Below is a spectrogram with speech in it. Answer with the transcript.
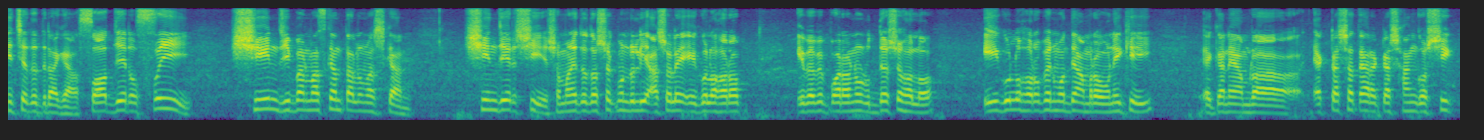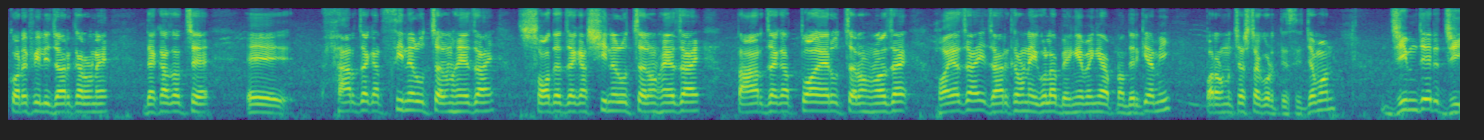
নিচে দাঁতের আগা সজের সি, শিন, জিব্বার মাঝখান, তালুর মাঝখান। সিনজের সি। সম্মানিত দর্শক মণ্ডলী, আসলে এগুলো হরফ এভাবে পড়ানোর উদ্দেশ্য হলো, এইগুলো হরফের মধ্যে আমরা অনেকেই এখানে আমরা একটার সাথে আর একটা সাংঘর্ষিক করে ফেলি, যার কারণে দেখা যাচ্ছে সার জায়গার সিনের উচ্চারণ হয়ে যায়, সদের জায়গা সিনের উচ্চারণ হয়ে যায়, তার জায়গা তয়ের উচ্চারণ হয়ে যায় হয়ে যায়, যার কারণে এগুলা ভেঙে ভেঙে আপনাদেরকে আমি পড়ানোর চেষ্টা করতেছি। যেমন জিমজের জি,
